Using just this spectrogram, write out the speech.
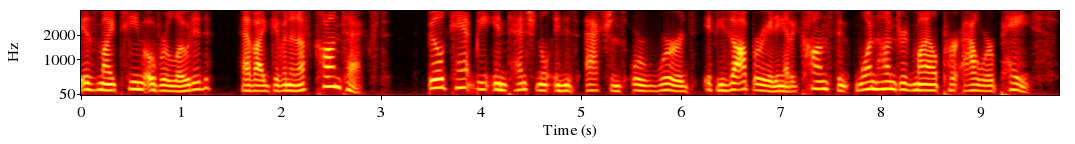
Is my team overloaded? Have I given enough context? Bill can't be intentional in his actions or words if he's operating at a constant 100 mile per hour pace.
